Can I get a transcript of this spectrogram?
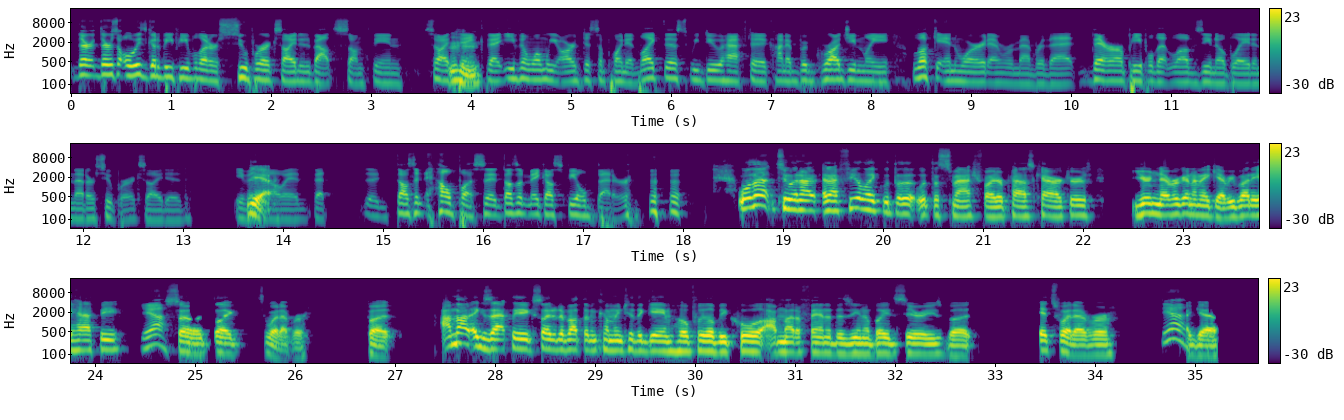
there there's always going to be people that are super excited about something so i Mhm. think that even when we are disappointed like this we do have to kind of begrudgingly look inward and remember that there are people that love xenoblade and that are super excited even Yeah. though it that it doesn't help us it doesn't make us feel better Well, that too, and I and I feel like with the with the Smash Fighter Pass characters, you're never gonna make everybody happy. yeah So it's like it's whatever. But I'm not exactly excited about them coming to the game. Hopefully it'll be cool. I'm not a fan of the Xenoblade series, but it's whatever, yeah I guess.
